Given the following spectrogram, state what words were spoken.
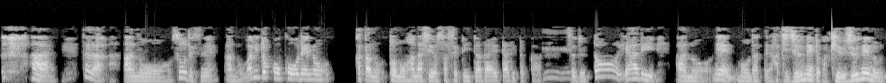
はい。ただ、あの、そうですね。あの、割とこう、高齢の方の、とのお話をさせていただいたりとかええすると、やはり、あのね、もうだって80年とか90年の、うん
